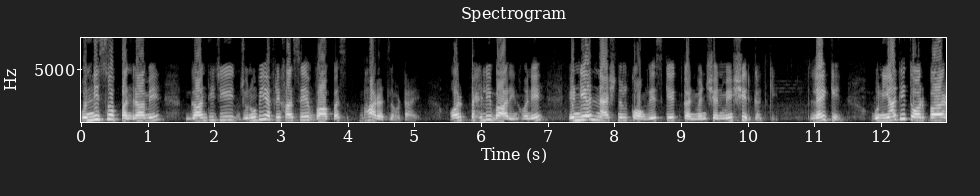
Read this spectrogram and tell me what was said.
उन्नीस सौ पंद्रह में गांधी जी जुनूबी अफ्रीका से वापस भारत लौट आए और पहली बार इन्होंने इंडियन नेशनल कांग्रेस के कन्वेंशन में शिरकत की। लेकिन बुनियादी तौर पर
